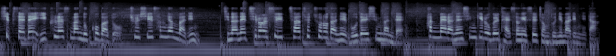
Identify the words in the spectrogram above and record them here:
10세대 이 클래스만 놓고 봐도 출시 3년 만인 지난해 7월 수입차 최초로 단일 모델 10만 대 판매라는 신기록을 달성했을 정도니 말입니다.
